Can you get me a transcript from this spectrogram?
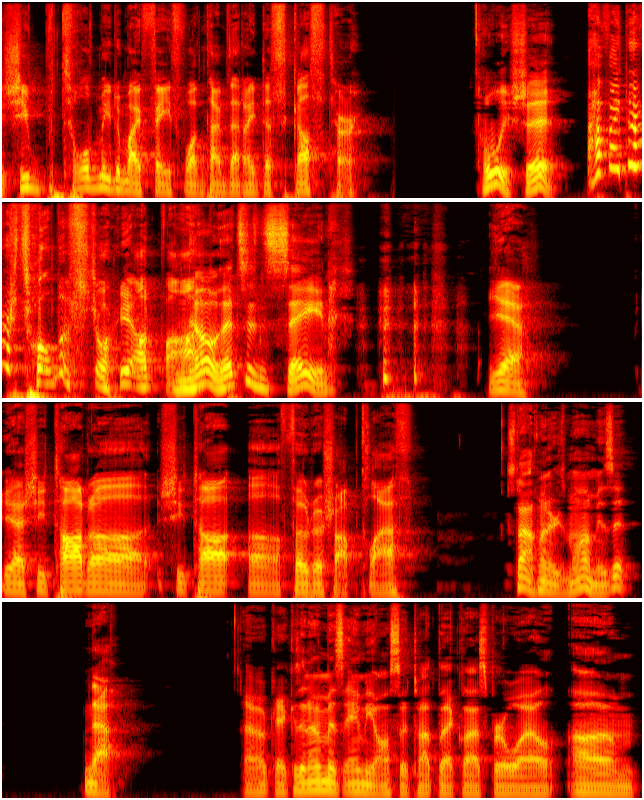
She told me to my face one time that I discussed her. Holy shit! Have I never told the story on Pod? no, that's insane. Yeah, yeah. She taught uh she taught a Photoshop class. It's not Hunter's mom, is it? No, okay, because I know Miss Amy also taught that class for a while. Um,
